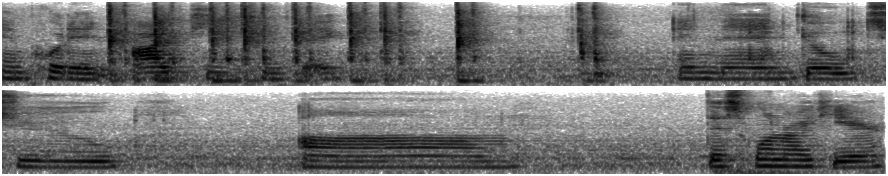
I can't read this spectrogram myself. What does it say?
and put in ipconfig and then go to um, this one right here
